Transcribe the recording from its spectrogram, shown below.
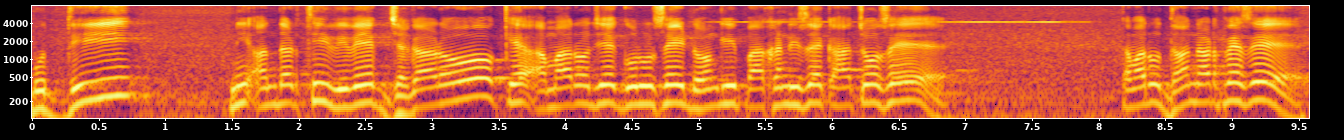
બુદ્ધિની અંદરથી વિવેક જગાડો કે અમારો જે ગુરુ છે એ ઢોંગી પાખંડી છે, કાચો છે. તમારું ધન અડપે છે.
